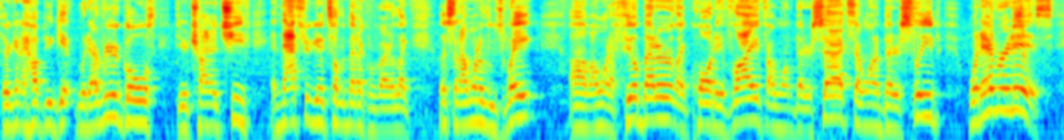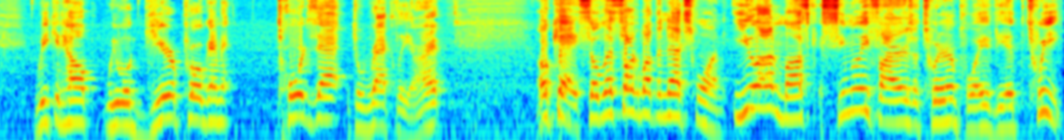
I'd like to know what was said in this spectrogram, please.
They're going to help you get whatever your goals that you're trying to achieve, and that's what you're going to tell the medical provider. Like, listen, I want to lose weight. Um, I want to feel better, like quality of life. I want better sex. I want better sleep. Whatever it is, we can help. We will gear program it towards that directly. All right. Okay, so let's talk about the next one. Elon Musk seemingly fires a Twitter employee via tweet.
